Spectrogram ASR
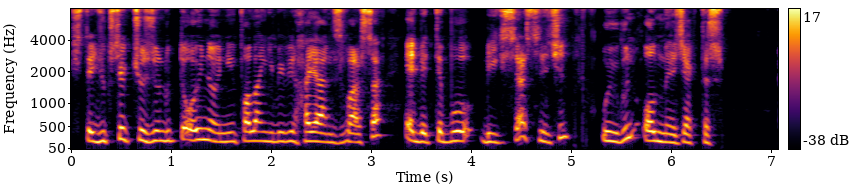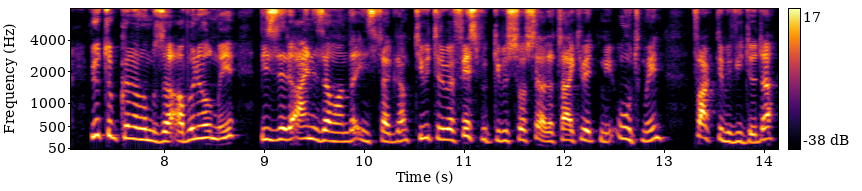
işte yüksek çözünürlükte oyun oynayayım falan gibi bir hayaliniz varsa elbette bu bilgisayar sizin için uygun olmayacaktır. YouTube kanalımıza abone olmayı, bizleri aynı zamanda Instagram, Twitter ve Facebook gibi sosyal ağda takip etmeyi unutmayın. Farklı bir videoda,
